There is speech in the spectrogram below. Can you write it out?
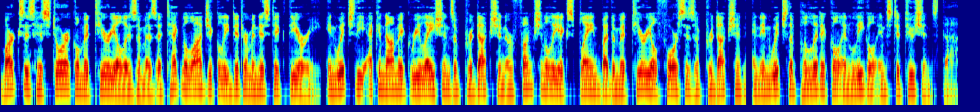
Marx's historical materialism is a technologically deterministic theory, in which the economic relations of production are functionally explained by the material forces of production, and in which the political and legal institutions the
